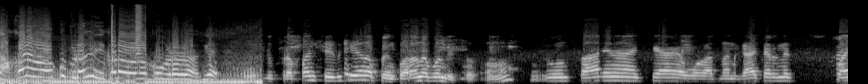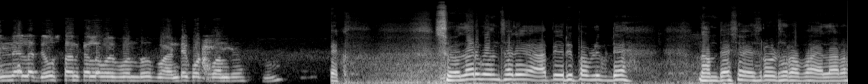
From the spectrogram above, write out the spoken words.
ಆ ಕಡೆ ಹೋಗಕ್ಕೂ ಬಿಡಲ್ಲ ಈ ಕಡೆ ಹೋಗಕ್ಕೂ ಬಿಡಲ್ಲ ಹಂಗೆ. ಇದು ಪ್ರಪಂಚ ಇದಕ್ಕೆ ಏನಪ್ಪ ಹಿಂಗ್ ಕೊರೋನಾ ಬಂದಿತ್ತು. ಹ್ಮ್? ಇವನ್ ತಾಯಿನ ಹಾಕಿ ಅದ್ ನನ್ ಗಾಚಾರನೆ. ಮೊನ್ನೆಲ್ಲ ದೇವಸ್ಥಾನಕ್ಕೆಲ್ಲ ಹೋಗಿ ಬಂದು ಅಂಡೆ ಕೊಟ್ಟು ಬಂದು ಹ್ಮ್? ಸೊ ಎಲ್ಲರಿಗೂ ಒಂದ್ಸಲಿ ಹ್ಯಾಪಿ ರಿಪಬ್ಲಿಕ್ ಡೇ ನಮ್ಮ ದೇಶ ಹೆಸರು ಉಳ್ಸೋರಪ್ಪ ಎಲ್ಲರೂ.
